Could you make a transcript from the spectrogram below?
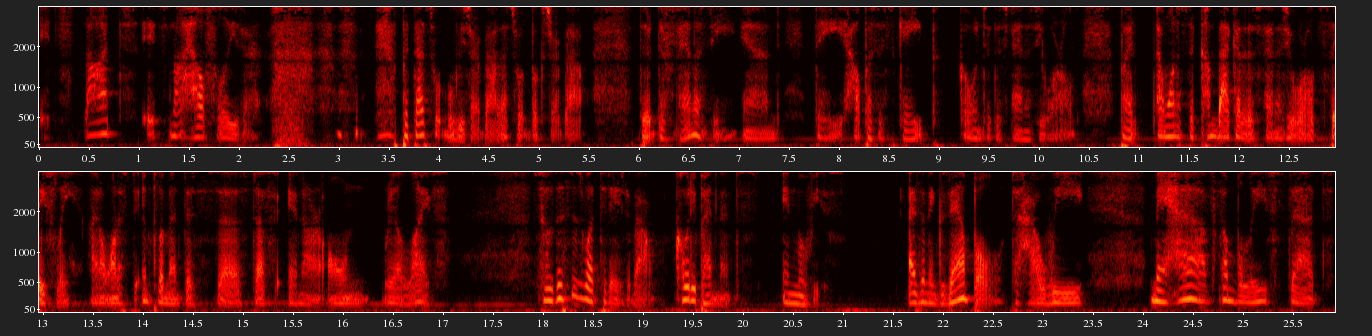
it's not, it's not helpful either. but that's what movies are about. That's what books are about. They're, they're fantasy and they help us escape go into this fantasy world. But I want us to come back out of this fantasy world safely. I don't want us to implement this uh, stuff in our own real life. So this is what today's about. Codependence in movies. As an example to how we may have some beliefs that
